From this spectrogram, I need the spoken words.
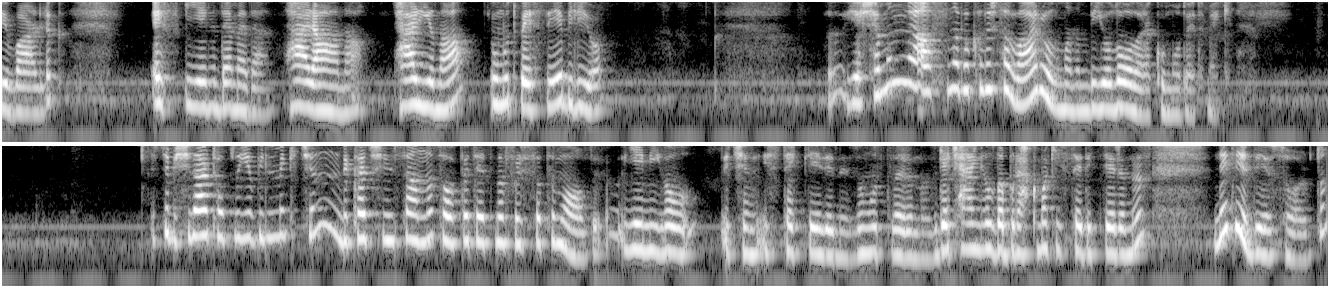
bir varlık. Eski yeni demeden her ana, her yıla umut besleyebiliyor. Yaşamın ve aslına bakılırsa var olmanın bir yolu olarak umut etmek işte bir şeyler toplayabilmek için birkaç insanla sohbet etme fırsatım oldu. Yeni yıl için istekleriniz, umutlarınız, geçen yılda bırakmak istedikleriniz nedir diye sordum.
